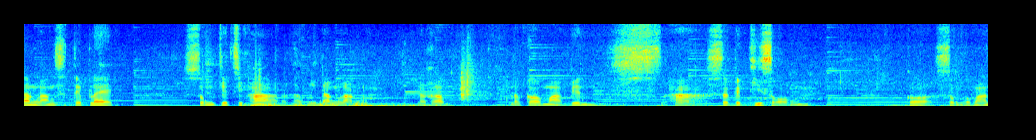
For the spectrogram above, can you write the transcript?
ดั้งหลังสเต็ปแรกส่ง 75 นะครับนี่ดั้งหลังนะครับ แล้วก็มาเป็นสเต็ปที่ 2 ก็ส่งประมาณ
